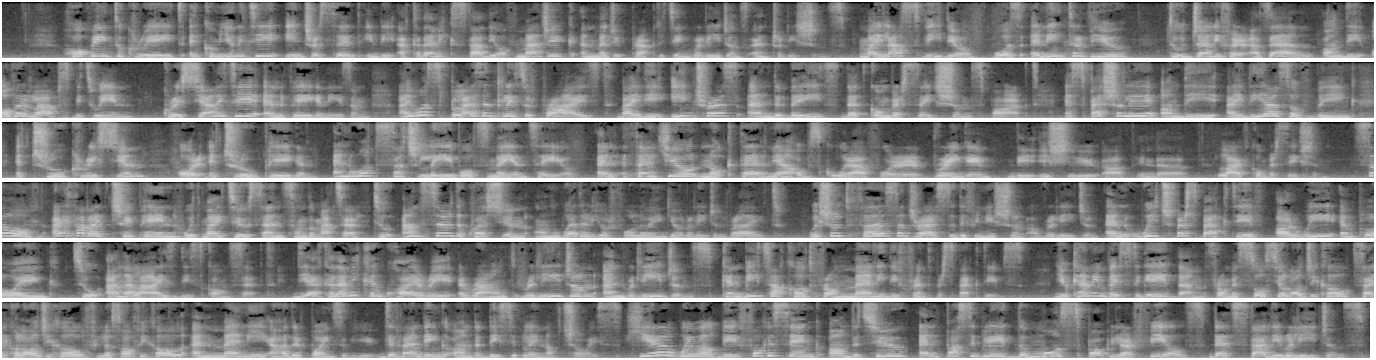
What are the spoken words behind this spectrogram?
hoping to create a community interested in the academic study of magic and magic practicing religions and traditions. My last video was an interview to Jennifer Uzzell on the overlaps between Christianity and paganism. I was pleasantly surprised by the interest and debates that conversation sparked, especially on the ideas of being a true Christian or a true pagan, and what such labels may entail. And thank you, Nocturnia Obscura, for bringing the issue up in the live conversation. So, I thought I'd chip in with my two cents on the matter. To answer the question on whether you're following your religion right, we should first address the definition of religion and which perspective are we employing to analyze this concept. The academic inquiry around religion and religions can be tackled from many different perspectives. You can investigate them from a sociological, psychological, philosophical, and many other points of view, depending on the discipline of choice. Here we will be focusing on the two and possibly the most popular fields that study religions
